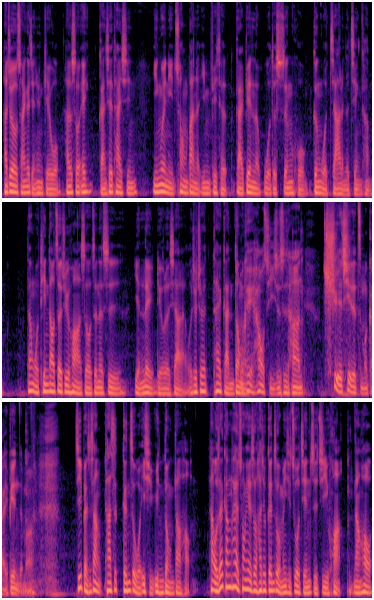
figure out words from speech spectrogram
他就传一个简讯给我，他就说：“哎，感谢泰兴，因为你创办了 Infit，改变了我的生活跟我家人的健康。”当我听到这句话的时候，真的是眼泪流了下来，我就觉得太感动了。我可以好奇，就是他确切的怎么改变的吗？基本上他是跟着我一起运动到好。他我在刚开始创业的时候，他就跟着我们一起做减脂计划，然后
